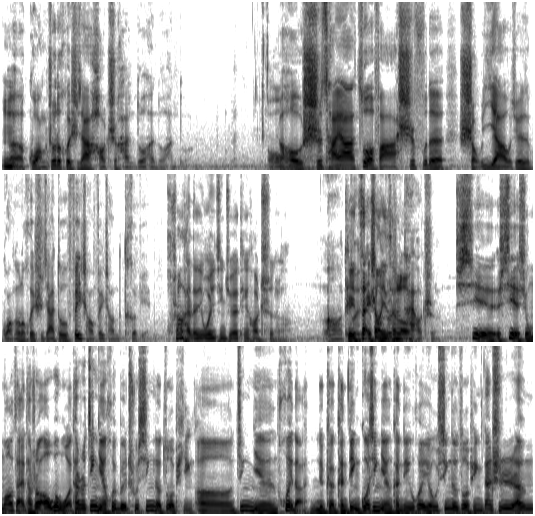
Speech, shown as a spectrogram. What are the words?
呃，广州的惠食家好吃很多很多很多。然后食材啊、做法、师傅的手艺啊，我觉得广东的惠食家都非常非常的特别。上海的我已经觉得挺好吃的了，哦，可以再上一层楼，太好吃了。谢谢熊猫仔，他说哦，问我，他说今年会不会出新的作品？呃，今年会的，那肯肯定过新年肯定会有新的作品，但是嗯，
